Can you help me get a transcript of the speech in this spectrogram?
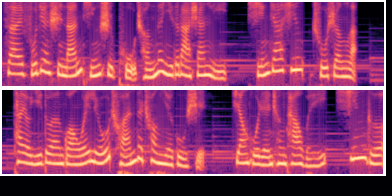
在福建市南平市浦城的一个大山里，邢嘉兴出生了。他有一段广为流传的创业故事，江湖人称他为“星哥”。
